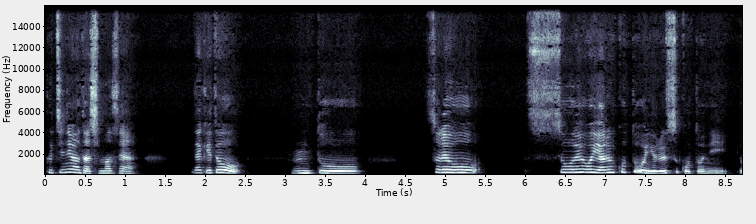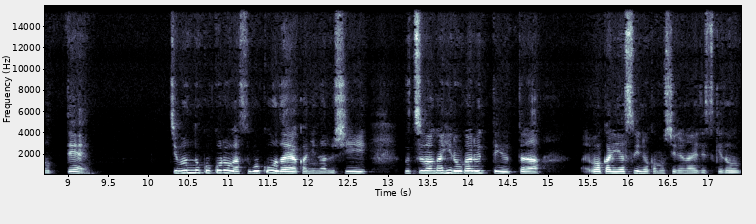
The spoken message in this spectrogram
口には出しません。だけどうんとそれをそれをやることを許すことによって自分の心がすごく穏やかになるし器が広がるって言ったら分かりやすいのかもしれないですけど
